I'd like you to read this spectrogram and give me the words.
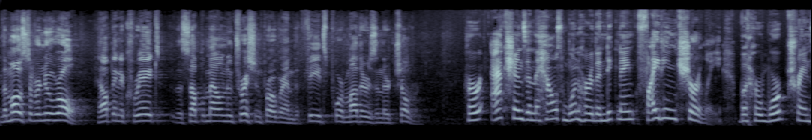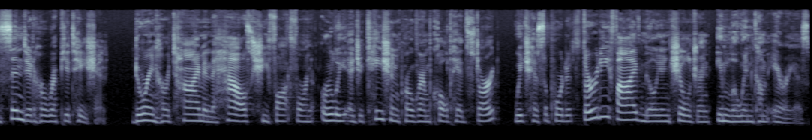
the most of her new role, helping to create the supplemental nutrition program that feeds poor mothers and their children. Her actions in the House won her the nickname Fighting Shirley, but her work transcended her reputation. During her time in the House, she fought for an early education program called Head Start, which has supported 35 million children in low income areas.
